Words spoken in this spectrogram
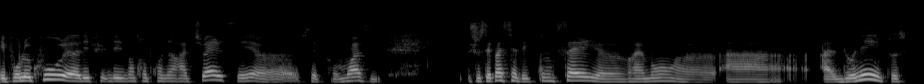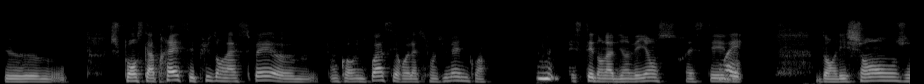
Et pour le coup, les, les entrepreneurs actuels, c'est c'est pour moi, je ne sais pas s'il y a des conseils vraiment à, à, donner, parce que je pense qu'après, c'est plus dans l'aspect, encore une fois, c'est relations humaines, quoi. Mmh. Rester dans la bienveillance, rester dans l'échange.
